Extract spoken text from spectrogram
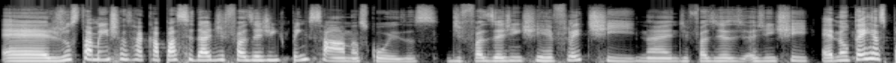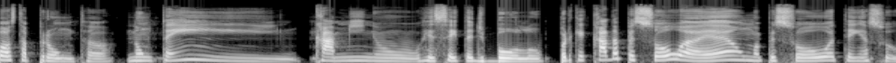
é justamente essa capacidade de fazer a gente pensar nas coisas, de fazer a gente refletir, né? De fazer a gente. É, não tem resposta pronta, não tem caminho, receita de bolo, porque cada pessoa é uma pessoa, tem su,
